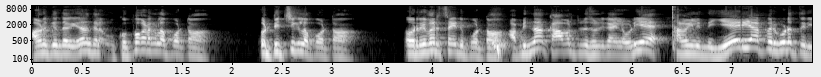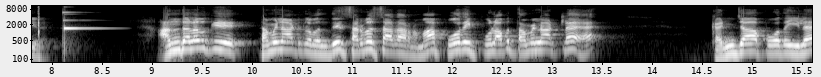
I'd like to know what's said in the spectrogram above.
அவனுக்கு இந்த இதான் தெரியல. குப்பை கடங்களை போட்டோம் ஒரு டிச்சுக்குள்ள போட்டோம் ஒரு ரிவர் சைடு போட்டோம் அப்படின்னு தான் காவல்துறை சொல்லியிருக்காங்களே ஒழிய அவங்களுக்கு இந்த ஏரியா பேர் கூட தெரியல. அந்த அளவுக்கு தமிழ்நாட்டில் வந்து சர்வசாதாரணமாக போதை போல் அப்போ தமிழ்நாட்டில் கஞ்சா போதையில்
